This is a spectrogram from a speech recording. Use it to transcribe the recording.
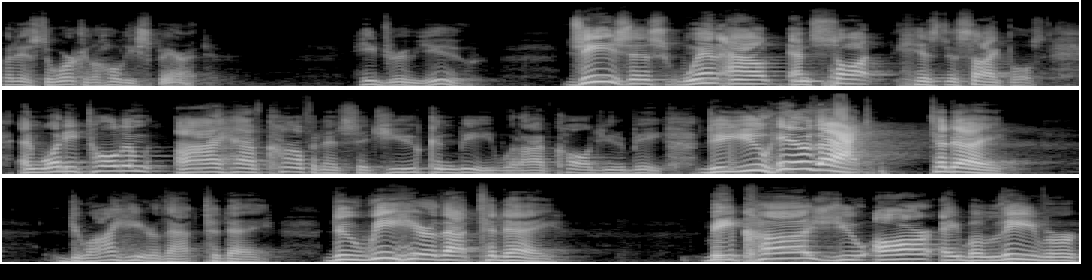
But it's the work of the Holy Spirit. He drew you. Jesus went out and sought his disciples. And what he told them, I have confidence that you can be what I've called you to be. Do you hear that today? Do I hear that today? Do we hear that today? Because you are a believer,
